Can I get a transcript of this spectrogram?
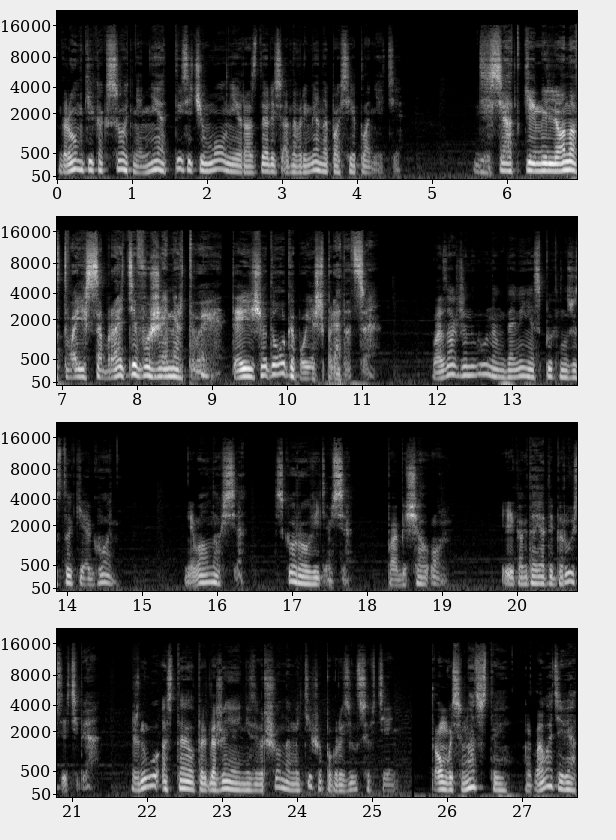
громкий как сотня, нет, тысячи молний раздались одновременно по всей планете. Десятки миллионов твоих собратьев уже мертвы. Ты еще долго будешь прятаться. В глазах Джинву на мгновение вспыхнул жестокий огонь. Не волнуйся, скоро увидимся, пообещал он. И когда я доберусь до тебя, Джинву оставил предложение незавершенным и тихо погрузился в тень. Том 18, глава 9.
